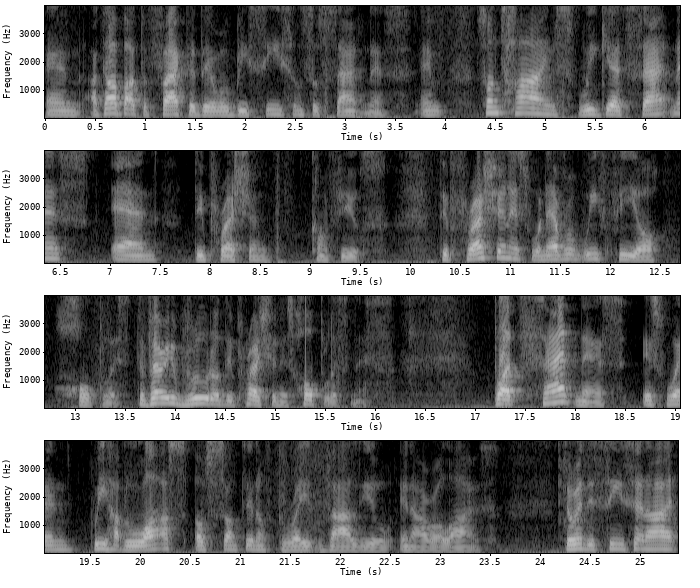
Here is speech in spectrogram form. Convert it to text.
And I thought about the fact that there will be seasons of sadness. And sometimes we get sadness and depression confused. Depression is whenever we feel hopeless. The very root of depression is hopelessness. But sadness is when we have loss of something of great value in our lives. During this season, I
